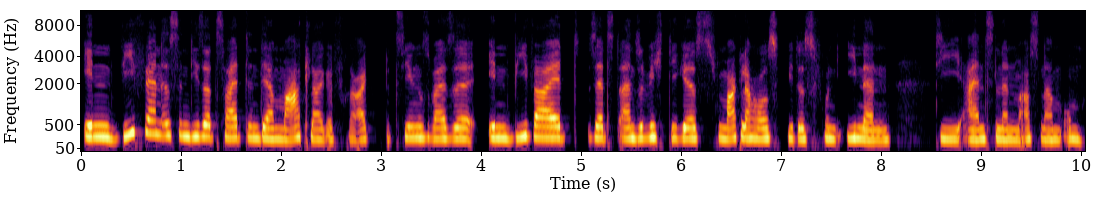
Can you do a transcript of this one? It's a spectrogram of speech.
Inwiefern ist in dieser Zeit denn der Makler gefragt, beziehungsweise inwieweit setzt ein so wichtiges Maklerhaus wie das von Ihnen die einzelnen Maßnahmen um?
